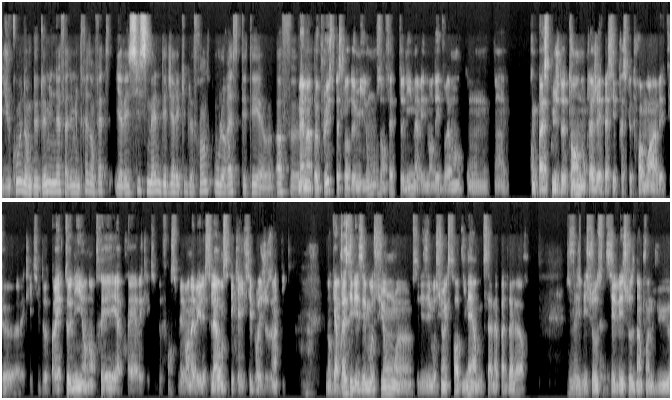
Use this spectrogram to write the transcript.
Et du coup, donc de 2009 à 2013, en fait, il y avait six semaines dédiées à l'équipe de France où le reste était off. Même un peu plus, parce qu'en 2011, en fait, Tony m'avait demandé de vraiment qu'on passe plus de temps. Donc là, j'avais passé presque trois mois avec, avec l'équipe de avec Tony en entrée et après avec l'équipe de France. Mais on avait, c'est là où on s'était qualifié pour les Jeux Olympiques. Donc après, c'est des émotions, euh, c'est des émotions extraordinaires, donc ça n'a pas de valeur. C'est des choses, c'est des choses d'un point de vue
